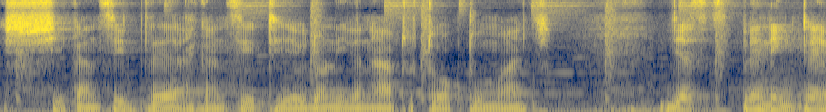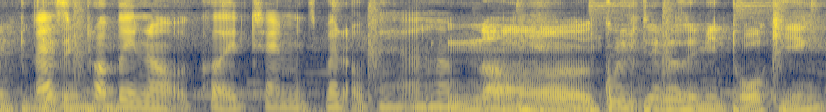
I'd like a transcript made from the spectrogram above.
she can sit there i can sit here. You don't even have to talk too much just spending time together that's probably not quality time is but okay uh-huh. no quality time doesn't mean talking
